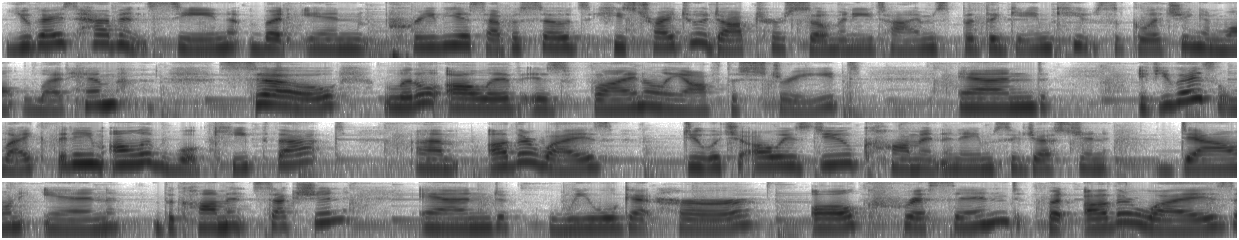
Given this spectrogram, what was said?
you guys haven't seen, but in previous episodes, he's tried to adopt her so many times, but the game keeps glitching and won't let him. So, little Olive is finally off the street. And if you guys like the name Olive, we'll keep that. Um, otherwise, do what you always do comment a name suggestion down in the comment section, and we will get her all christened. But otherwise,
